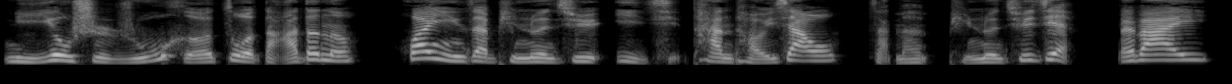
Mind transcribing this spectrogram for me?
你又是如何作答的呢？欢迎在评论区一起探讨一下哦。咱们评论区见，拜拜。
